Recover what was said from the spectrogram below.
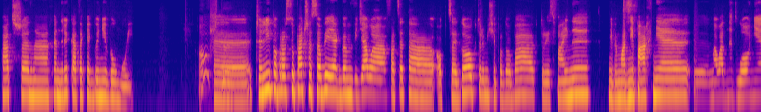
patrzę na Henryka tak jakby nie był mój. E, czyli po prostu patrzę sobie, jakbym widziała faceta obcego, który mi się podoba, który jest fajny, nie wiem, ładnie pachnie, y, ma ładne dłonie,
